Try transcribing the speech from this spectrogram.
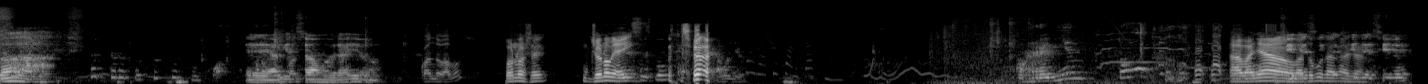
Ah, Eh, ¿Alguien se va a mover ahí o...? ¿Cuándo vamos? Pues no sé. Yo no voy ahí. ¿Ese es tú? Me cago yo. ¡Corre viento! Ha bañado, a tu puta casa. sigue, sigue.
